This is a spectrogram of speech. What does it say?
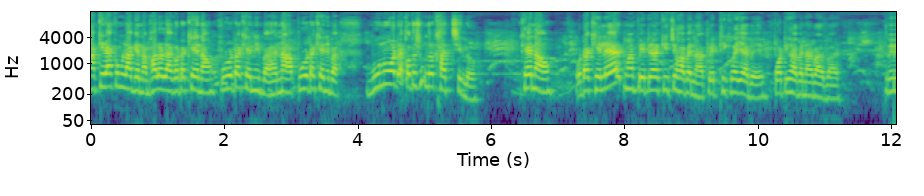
না, কীরকম লাগে না, ভালো লাগে, ওটা খেয়ে নাও, পুরোটা খেয়ে নিবা। না, পুরোটা খেয়ে নিবা। বুনু ওটা কত সুন্দর খাচ্ছিল। খেয়ে নাও, ওটা খেলে তোমার পেটে আর কিছু হবে না, পেট ঠিক হয়ে যাবে, পটি হবে না বারবার। তুমি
